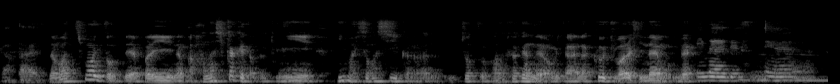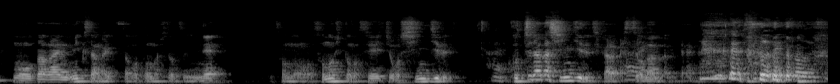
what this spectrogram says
りがたい。でマッチポイントってやっぱりなんか話しかけた時に、今忙しいからちょっと話しかけんなよみたいな空気悪い人いないもんね。いないですね。もうお互いにミクさんが言ってたことの一つにね、その、その人の成長を信じる。はい。こちらが信じる力が必要なんだみたいそうです、そうです。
